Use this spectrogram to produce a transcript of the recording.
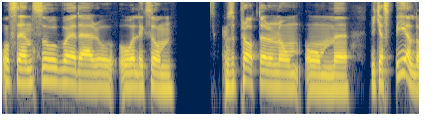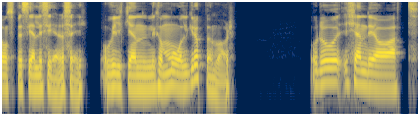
Och sen så var jag där och, och liksom och så pratade de om, om eh, vilka spel de specialiserade sig i och vilken liksom, målgruppen var. Och då kände jag att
